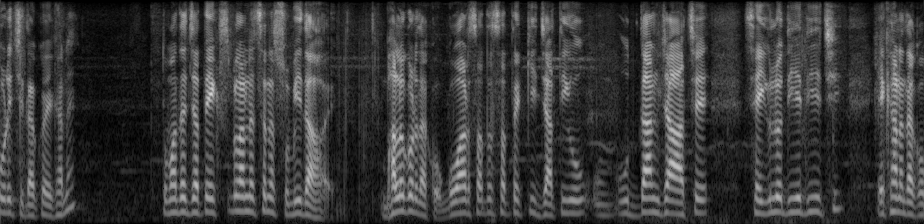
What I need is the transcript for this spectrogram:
করেছি দেখো এখানে। তোমাদের যাতে এক্সপ্লানেশনের সুবিধা হয়। ভালো করে দেখো, গোয়ার সাথে সাথে কি জাতীয় উদ্যান যা আছে, সেইগুলো দিয়ে দিয়েছি। এখানে দেখো,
